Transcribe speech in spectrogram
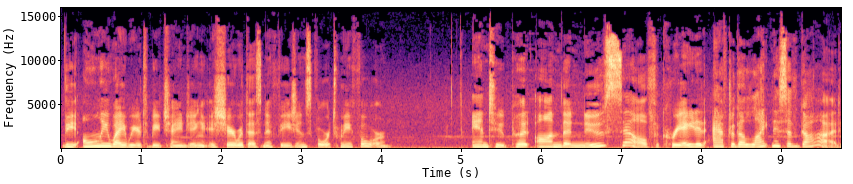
The only way we are to be changing is shared with us in Ephesians 4:24. And to put on the new self created after the likeness of God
